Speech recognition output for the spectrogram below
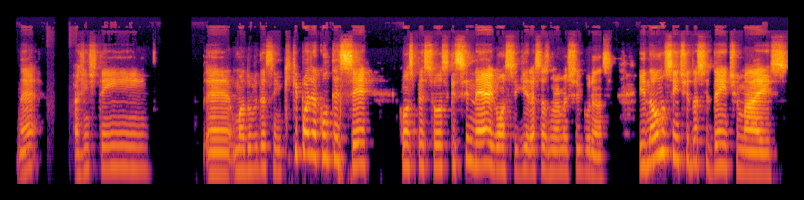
né, a gente tem é, uma dúvida assim: o que, que pode acontecer com as pessoas que se negam a seguir essas normas de segurança? E não no sentido acidente, mas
